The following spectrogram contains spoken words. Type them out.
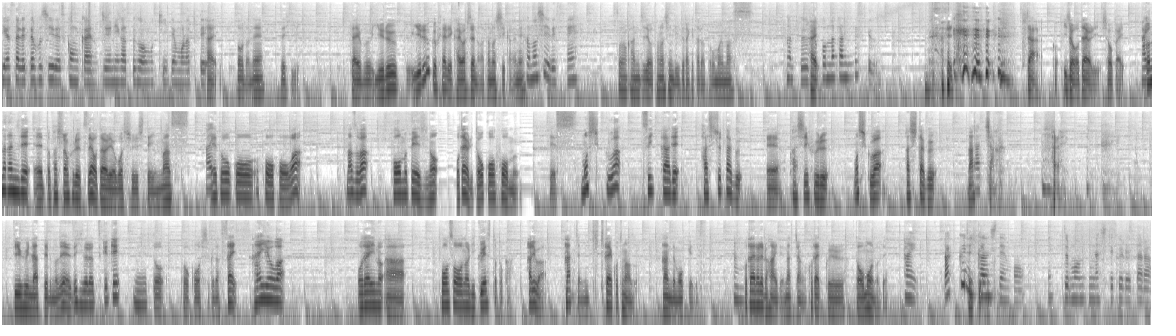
癒されてほしいです今回の12月号も聞いてもらって、ー、はい、そうだね。ぜひ、だいぶゆるく、ゆるく二人で会話してるのが楽しいからね。楽しいですねその感じを楽しんでいただけたらと思います。まあ、ずっはいとこんな感じですけど、はい。じゃあ、こ以上お便り紹介。はいこんな感じで、えっ、と、パッションフルーツでお便りを募集しています。はいえー投稿方法は、まずは、ホームページのお便り投稿フォームです。もしくは、ツイッターで、ハッシュタグ、えーパシフル、もしくは、ハッシュタグ、なっちゃん。はい。っていう風になってるので、ぜひそれをつけて、えっ、と、投稿してください。はい内容は、お題の、あー放送のリクエストとか、あるいは、なっちゃんに聞きたいことなど、何でも OK です。うん答えられる範囲でなっちゃんが答えてくれると思うので、はいラックに関しても、ね、質問みんなしてくれたら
